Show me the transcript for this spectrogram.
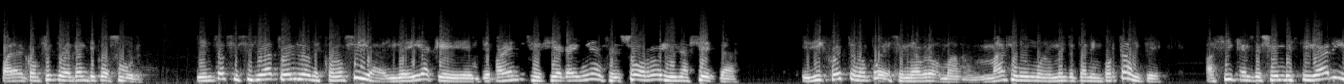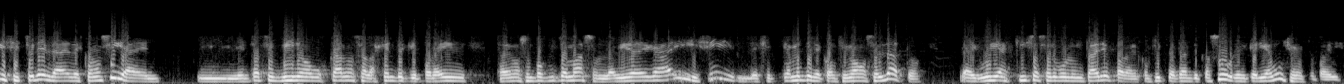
para el conflicto del Atlántico Sur. Y entonces ese dato él lo desconocía y veía que entre paréntesis decía que hay el zorro y una Z. Y dijo, esto no puede ser una broma, más en un monumento tan importante. Así que empezó a investigar y esa historia la desconocía él. Y entonces vino a buscarnos a la gente que por ahí sabemos un poquito más sobre la vida de Guy y sí, efectivamente le confirmamos el dato. Guy Williams quiso ser voluntario para el conflicto Atlántico Sur, él quería mucho en nuestro país.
